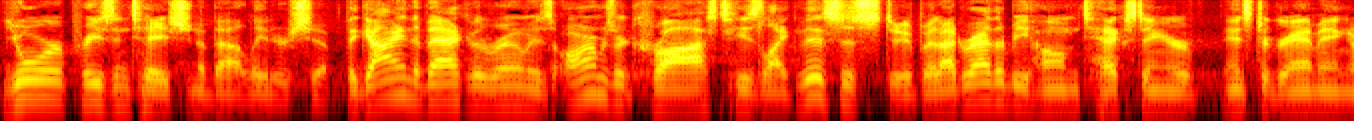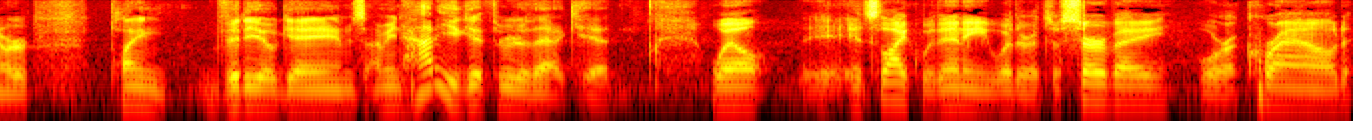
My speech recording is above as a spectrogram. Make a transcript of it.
your presentation about leadership. The guy in the back of the room, his arms are crossed. He's like, This is stupid. I'd rather be home texting or Instagramming or playing video games. I mean, how do you get through to that kid? Well, it's like with any, whether it's a survey or a crowd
